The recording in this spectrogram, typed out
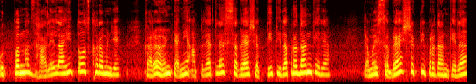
उत्पन्न झालेलाही तोच खरं म्हणजे. कारण त्यांनी आपल्यातल्या सगळ्या शक्ती तिला प्रदान केल्या. त्यामुळे सगळ्याच शक्ती प्रदान केल्या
